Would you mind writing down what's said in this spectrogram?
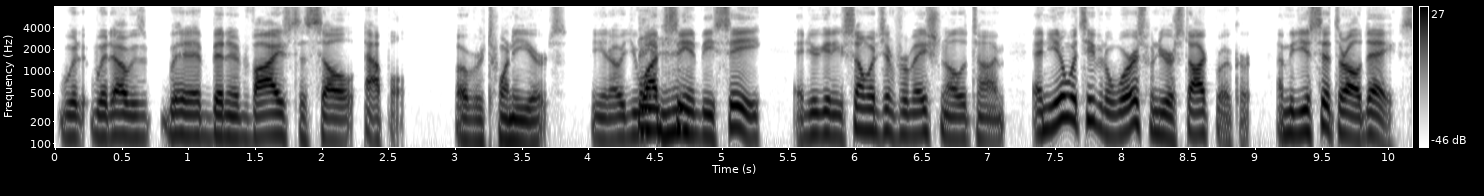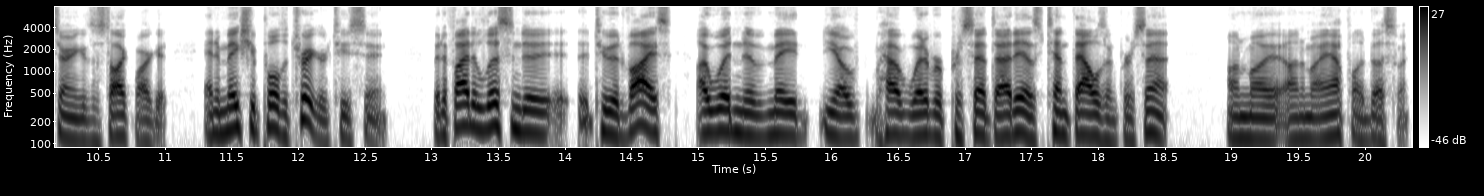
would, would I was would have been advised to sell Apple over 20 years. You know, you watch mm-hmm. CNBC and you're getting so much information all the time. And you know what's even worse when you're a stockbroker? I mean, you sit there all day staring at the stock market and it makes you pull the trigger too soon. But if I'd have listened to to advice, I wouldn't have made, you know, have whatever percent that is, 10,000 percent on my on my Apple investment.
